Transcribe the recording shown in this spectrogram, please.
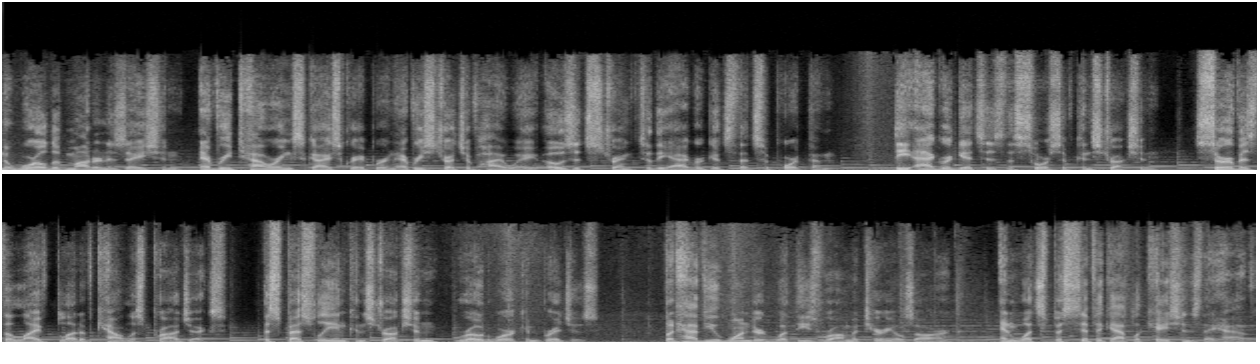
the world of modernization, every towering skyscraper and every stretch of highway owes its strength to the aggregates that support them. The aggregates is the source of construction, serve as the lifeblood of countless projects, especially in construction, roadwork, and bridges. But have you wondered what these raw materials are and what specific applications they have?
